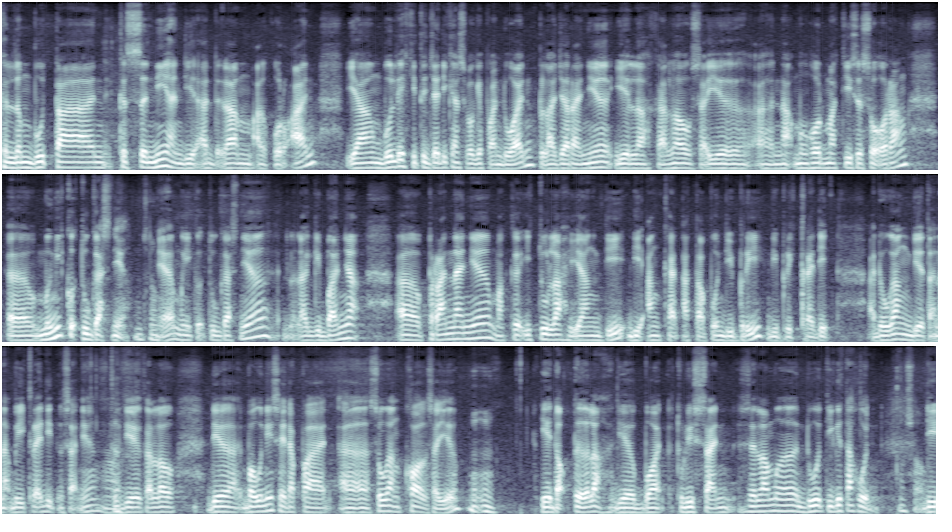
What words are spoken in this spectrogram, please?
kelembutan kesenian di dalam al-Quran yang boleh kita jadikan sebagai panduan pelajarannya ialah kalau saya uh, nak menghormati seseorang uh, mengikut tugasnya Betul. ya mengikut tugasnya lagi banyak uh, peranannya maka itulah yang di diangkat ataupun diberi diberi kredit. Ada orang dia tak nak beri kredit ustaz ya? Betul. dia kalau dia baru ni saya dapat uh, seorang call saya. Mm-mm. dia doktor lah dia buat tulisan selama 2 3 tahun di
